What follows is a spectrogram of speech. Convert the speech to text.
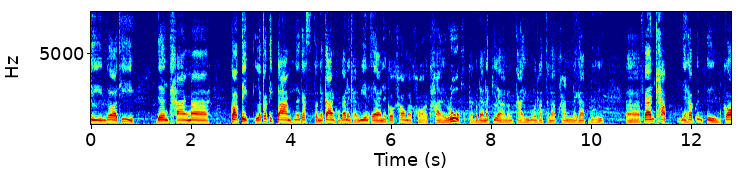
จีนก็ที่เดินทางมาเกาะติดแล้วก็ติดตามนะครับสถานการณ์ของการแข่งขัน VNL เนี่ยก็เข้ามาขอถ่ายรูปกับบรรดานักกีฬาน้องไก่วิมลรัตนพันธ์นะครับหรือ แฟนคลับนะครับอื่นๆก็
